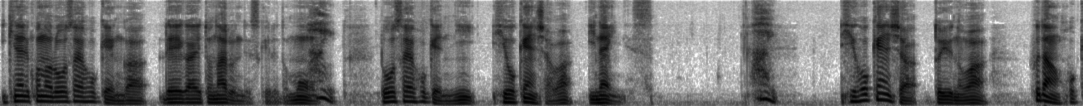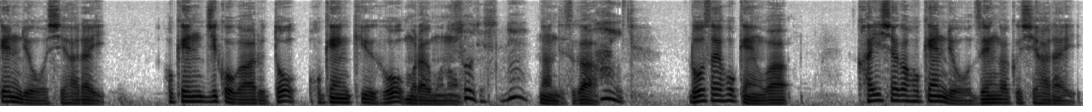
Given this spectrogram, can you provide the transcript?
いきなりこの労災保険が例外となるんですけれども、はい。労災保険に被保険者はいないんです。はい。被保険者というのは普段保険料を支払い保険事故があると保険給付をもらうものなんですが、はい。労災保険は会社が保険料を全額支払い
